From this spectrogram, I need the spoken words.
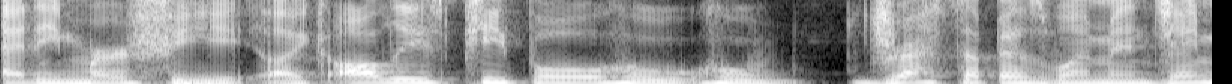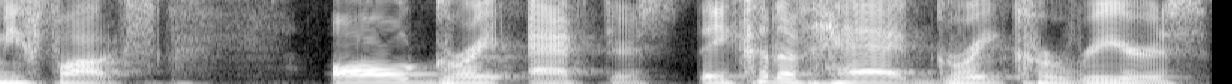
Eddie Murphy, like all these people who who dressed up as women, Jamie Foxx, all great actors. They could have had great careers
